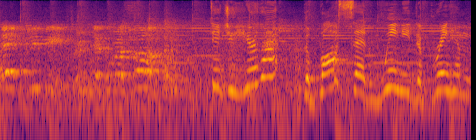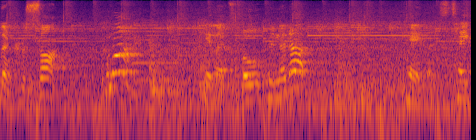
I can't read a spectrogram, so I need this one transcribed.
Hey, Phoebe, bring the croissant. Did you hear that? The boss said we need to bring him the croissant. Come on. Okay, let's open it up. Okay, let's take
